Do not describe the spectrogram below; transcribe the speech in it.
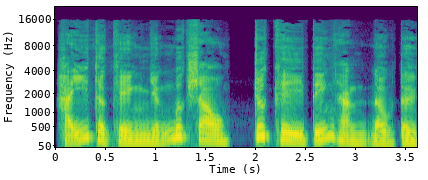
Hãy thực hiện những bước sau trước khi tiến hành đầu tư.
